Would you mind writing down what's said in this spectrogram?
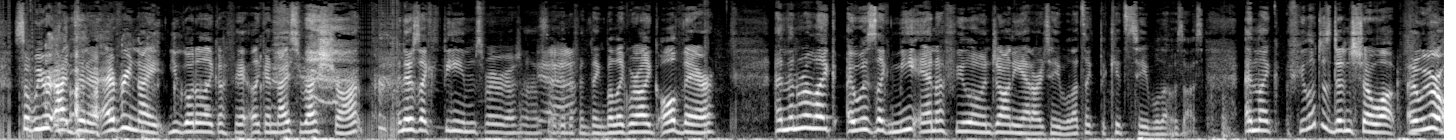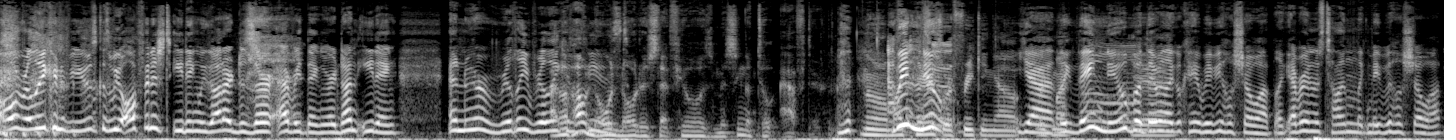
So we were at dinner every night. You go to like a fa- like a nice restaurant, and there's like themes for every restaurant. It's like a Yeah. different thing, but like we're like all there, and then we're like it was like me, Anna, Philo, and Johnny at our table. That's like the kids' table. That was us, and like Philo just didn't show up, and we were all really confused because we all finished eating. We got our dessert, everything. We were done eating. and we were really, really I love how no one noticed that Philo was missing until after. No, my We parents knew- were freaking out. Yeah, my- like, they knew, but they were like, okay, maybe he'll show up. Like everyone was telling them, like maybe he'll show up.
